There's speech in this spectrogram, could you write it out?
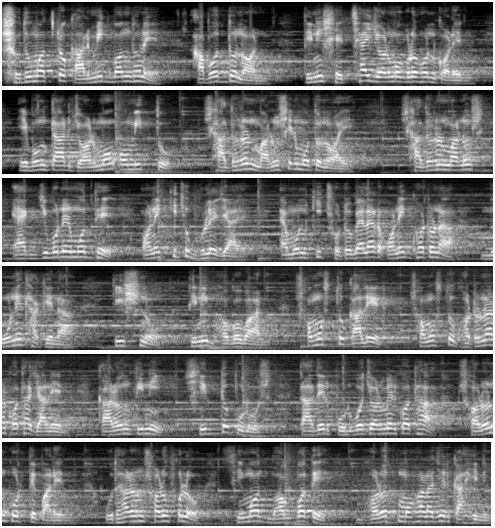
শুধুমাত্র কার্মিক বন্ধনে আবদ্ধ নন, তিনি স্বেচ্ছায় জন্মগ্রহণ করেন এবং তার জন্ম ও মৃত্যু সাধারণ মানুষের মতো নয়। সাধারণ মানুষ এক জীবনের মধ্যে অনেক কিছু ভুলে যায়, এমনকি ছোটবেলার অনেক ঘটনা মনে থাকে না। কৃষ্ণ, তিনি ভগবান। সমস্ত কালের, সমস্ত ঘটনার কথা জানেন, কারণ তিনি সিদ্ধ পুরুষ। তাদের পূর্বজন্মের কথা স্মরণ করতে পারেন। উদাহরণস্বরূপ হল শ্রীমদ্ ভগবতে ভরত মহারাজের কাহিনী।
